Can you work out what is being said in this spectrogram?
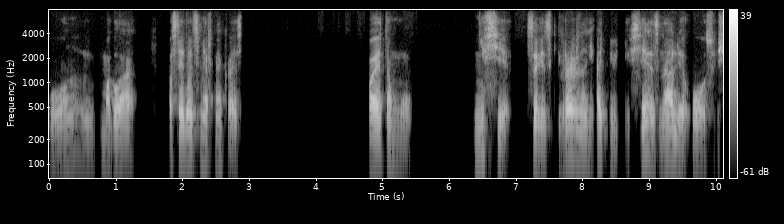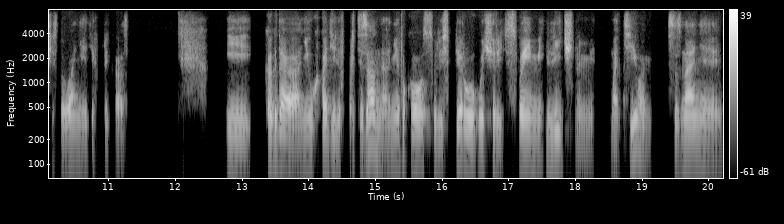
он, могла последовать смертная казнь. Поэтому не все советские граждане, отнюдь не все, знали о существовании этих приказов. И когда они уходили в партизаны, они руководствовались в первую очередь своими личными мотивами, сознание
